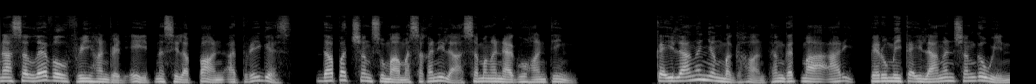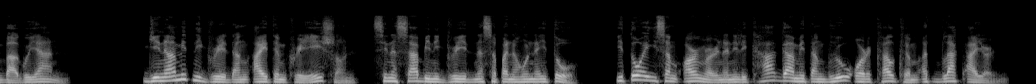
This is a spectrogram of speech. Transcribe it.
Nasa level 308 na sila Pan at Regis, dapat siyang sumama sa kanila sa mga nagu-hunting. Kailangan niyang mag-hunt hanggat maaari, pero may kailangan siyang gawin bago yan. Ginamit ni Grid ang item creation, sinasabi ni Grid na sa panahon na ito, ito ay isang armor na nilikha gamit ang blue or calcum at black iron.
